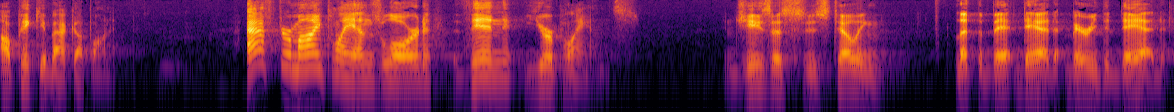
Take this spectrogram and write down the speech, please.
I'll pick you back up on it. After my plans, Lord, then your plans. And Jesus is telling, let the dead bury the dead,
